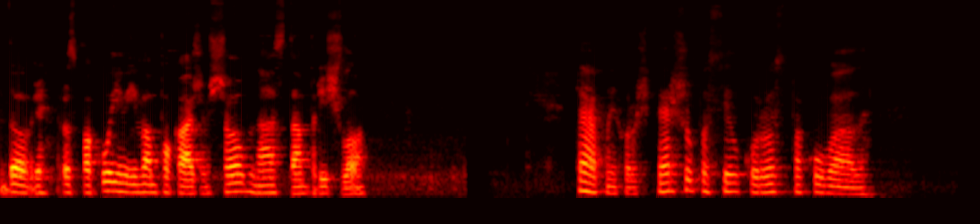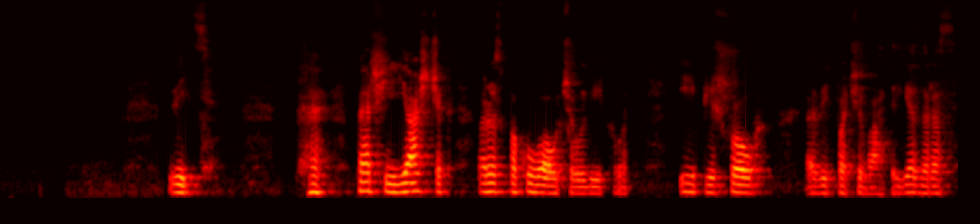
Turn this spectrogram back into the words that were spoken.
Добре, розпакуємо і вам покажемо, що в нас там прийшло. Так, мої хороші, першу посилку розпакували. Дивіться, перший ящик розпакував чоловік от, і пішов е, відпочивати. Я зараз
